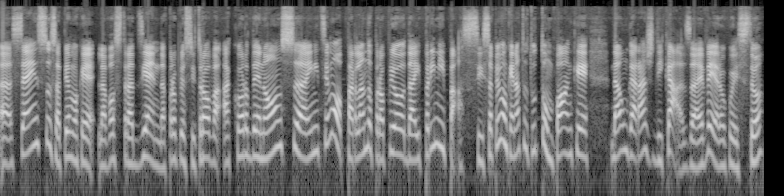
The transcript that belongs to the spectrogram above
uh, senso, sappiamo che la vostra azienda proprio si trova a Cordenons. Iniziamo parlando proprio dai primi passi. Sappiamo che è nato tutto un po' anche da un garage di casa, è vero questo? Questo?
